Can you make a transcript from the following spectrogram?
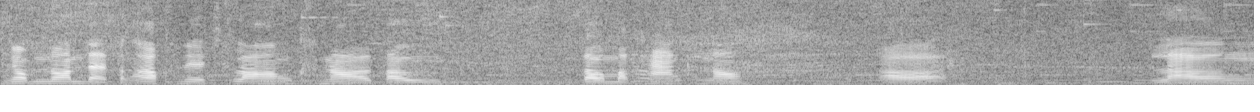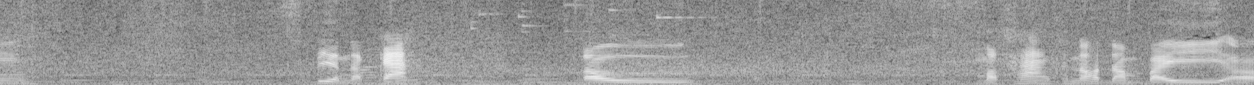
ខ្ញុំនាំអ្នកទាំងអស់គ្នាឆ្លង ខ្នល់ទៅទៅមកខាងខ្នោះអឺ ឡើងស្ពានអាកាសទៅមកខាងខ្នោះដើម្បីអឺ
